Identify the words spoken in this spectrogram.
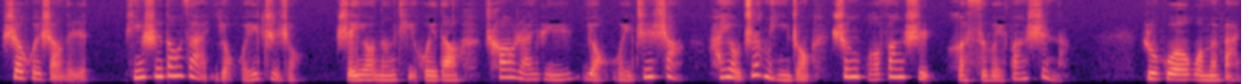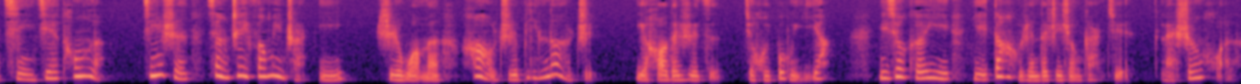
社会上的人平时都在有为之中，谁又能体会到超然于有为之上，还有这么一种生活方式和思维方式呢？如果我们把气接通了，精神向这方面转移，使我们好之并乐之，以后的日子就会不一样。你就可以以道人的这种感觉来生活了。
